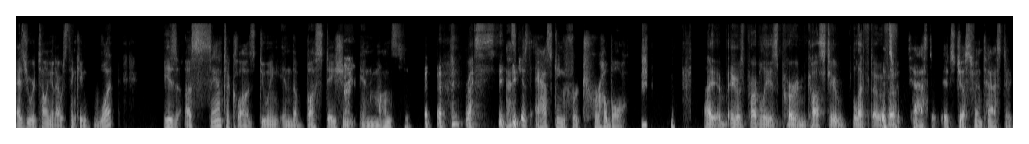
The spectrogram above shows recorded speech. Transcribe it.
As you were telling it, I was thinking, what is a Santa Claus doing in the bus station in Monsey? right. That's just asking for trouble. I, it was probably his Purim costume left over. It's fantastic. It's just fantastic.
